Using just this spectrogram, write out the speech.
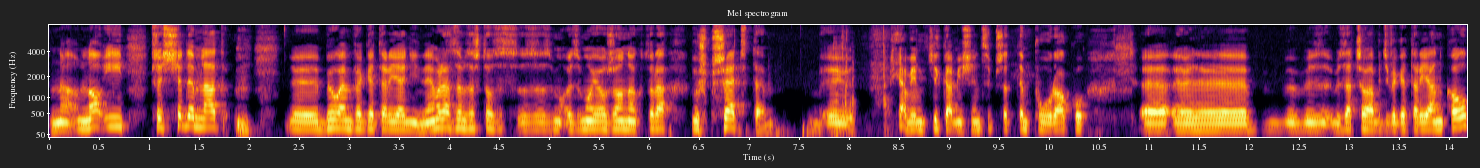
No, no i przez 7 lat y, byłem wegetarianinem, razem zresztą z, z, z moją żoną, która już przedtem, ja wiem, kilka miesięcy przedtem, pół roku, e, e, zaczęła być wegetarianką.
